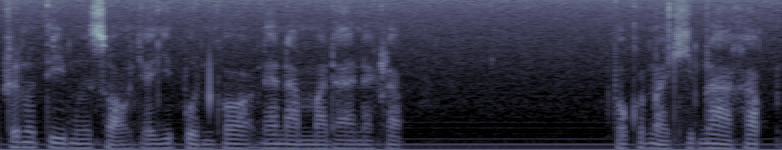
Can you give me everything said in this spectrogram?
เครื่องดนตรีมือสองจากญี่ปุ่นก็แนะนำมาได้นะครับ พบกันใหม่คลิปหน้าครับ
